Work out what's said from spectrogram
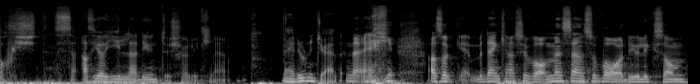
Oj, s- alltså jag gillade ju inte Shirley Clamp. Nej, det gjorde inte jag heller. Nej, alltså den kanske var... Men sen så var det ju liksom...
